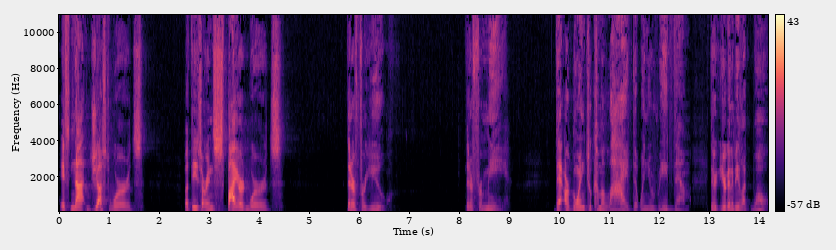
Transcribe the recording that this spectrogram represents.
It's not just words, but these are inspired words that are for you, that are for me, that are going to come alive, that when you read them, you're going to be like, whoa,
